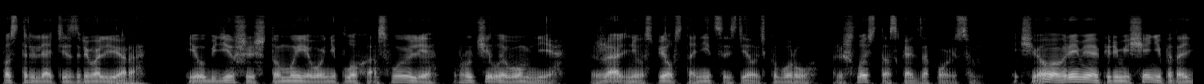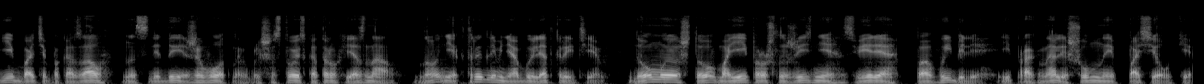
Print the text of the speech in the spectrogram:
пострелять из револьвера. И, убедившись, что мы его неплохо освоили, вручил его мне. Жаль, не успел в станице сделать кобуру. Пришлось таскать за поясом. Еще во время перемещений по тайге батя показал на следы животных, большинство из которых я знал, но некоторые для меня были открытием. Думаю, что в моей прошлой жизни зверя повыбили и прогнали шумные поселки,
